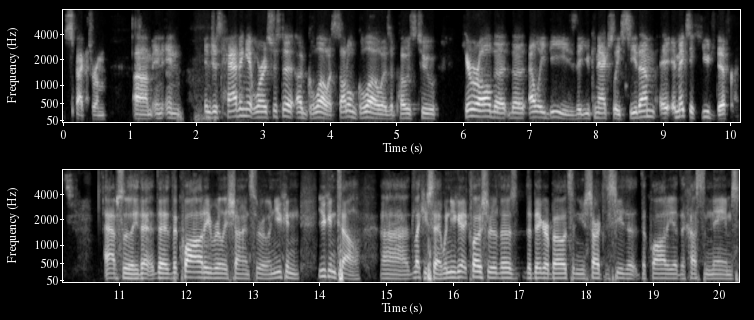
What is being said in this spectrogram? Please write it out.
spectrum um, and, and and just having it where it's just a, a glow, a subtle glow, as opposed to here are all the the LEDs that you can actually see them. It, it makes a huge difference. Absolutely, the, the the quality really shines through, and you can you can tell. Uh, like you said, when you get closer to those the bigger boats and you start to see the, the quality of the custom names,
